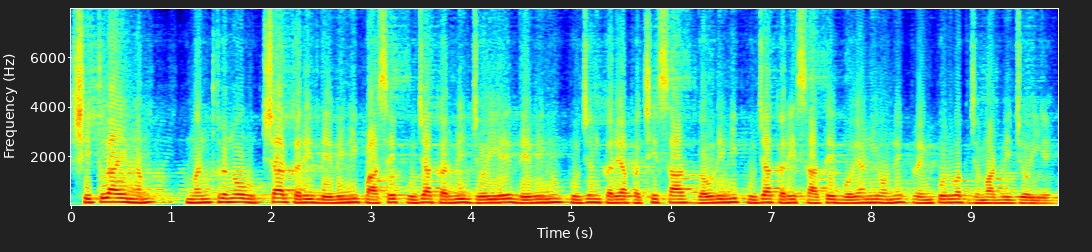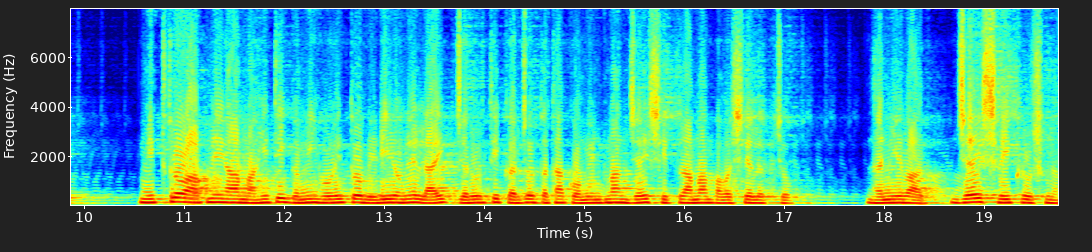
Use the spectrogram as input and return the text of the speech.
શીતલાય નમ મંત્રનો ઉચ્ચાર કરી દેવીની પાસે પૂજા કરવી જોઈએ. દેવીનું પૂજન કર્યા પછી સાત ગૌરીની પૂજા કરી સાથે ગોયાણીઓને પ્રેમપૂર્વક જમાડવી જોઈએ. મિત્રો, આપને આ માહિતી ગમી હોય તો વિડીયોને લાઈક જરૂરથી કરજો તથા કોમેન્ટમાં જય શીતલામાં અવશ્ય લખજો. ધન્યવાદ. જય શ્રી કૃષ્ણ.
